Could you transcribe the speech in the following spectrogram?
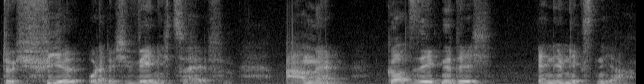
durch viel oder durch wenig zu helfen. Amen. Gott segne dich in dem nächsten Jahr.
